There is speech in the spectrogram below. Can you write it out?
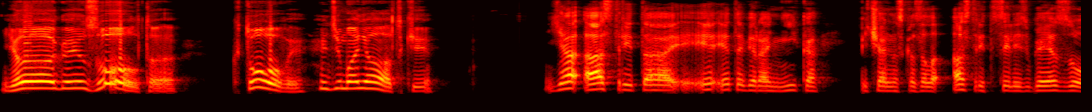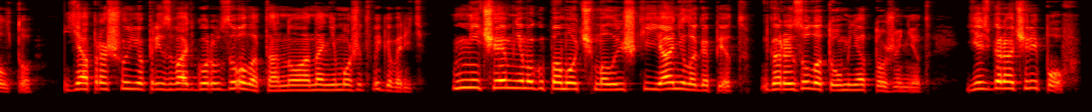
«Я Гаязолта! Кто вы, демонятки?» «Я Астрид, а э, э, это Вероника», – печально сказала Астрид, целясь в Гаязолту. «Я прошу ее призвать гору золота, но она не может выговорить». «Ничем не могу помочь, малышки, я не логопед. Горы золота у меня тоже нет. Есть гора черепов».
